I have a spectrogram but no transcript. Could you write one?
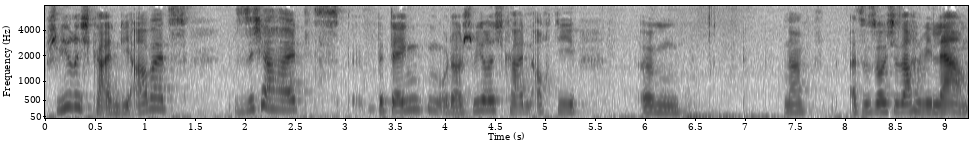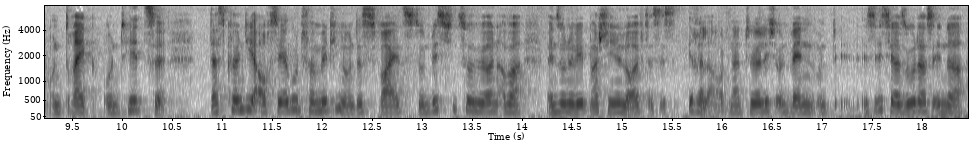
Schwierigkeiten, die Arbeitssicherheitsbedenken oder Schwierigkeiten, auch die, ähm, na, also solche Sachen wie Lärm und Dreck und Hitze, das könnt ihr auch sehr gut vermitteln und das war jetzt so ein bisschen zu hören, aber wenn so eine Webmaschine läuft, es ist irre laut natürlich und wenn, und es ist ja so, dass in der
